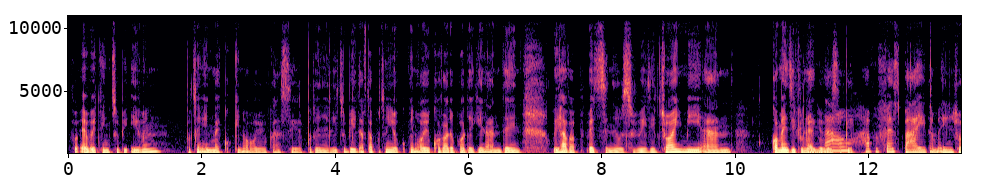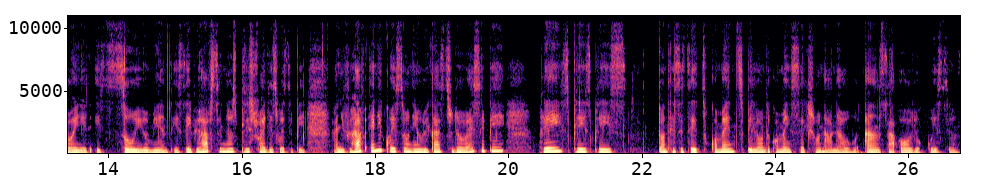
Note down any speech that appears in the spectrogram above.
for everything to be even putting in my cooking oil you can see. Putting a little bit after putting your cooking oil you cover the pot again and then we have our pepper snails ready. Join me and Comment if you like and the now recipe. Have a first bite. I'm enjoying it. It's so yummy and tasty. If you have signals, please try this recipe. And if you have any question in regards to the recipe, please, please, please don't hesitate to comment below in the comment section and I will answer all your questions.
